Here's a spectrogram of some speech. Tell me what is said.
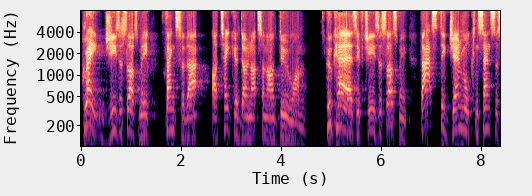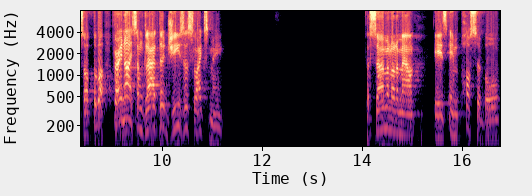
Great, Jesus loves me. Thanks for that. I'll take your donuts and I'll do one. Who cares if Jesus loves me? That's the general consensus of the world. Very nice. I'm glad that Jesus likes me. The Sermon on the Mount is impossible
